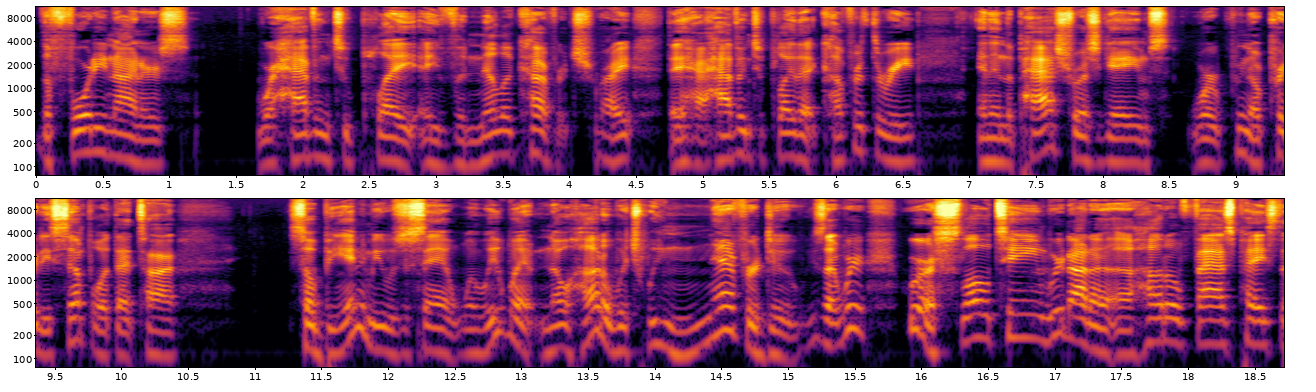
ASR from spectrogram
the 49ers were having to play a vanilla coverage, right? They were having to play that cover three, and then the pass rush games were, you know, pretty simple at that time. So Bieniemy was just saying when we went no huddle, which we never do. He's like, we're we're a slow team. We're not a, a huddle, fast paced.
